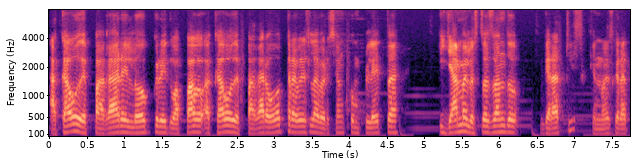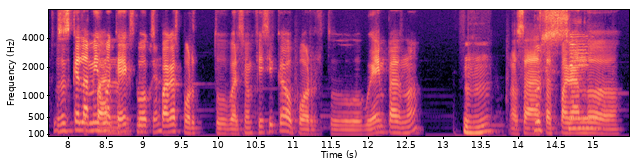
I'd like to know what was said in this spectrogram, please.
acabo de pagar el upgrade o apago- acabo de pagar otra vez la versión completa y ya me lo estás dando gratis, que no es gratis. Pues es que es la misma que Xbox, pagas por tu versión física o por tu Game Pass, ¿no? O sea, Pues estás pagando, Sí,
